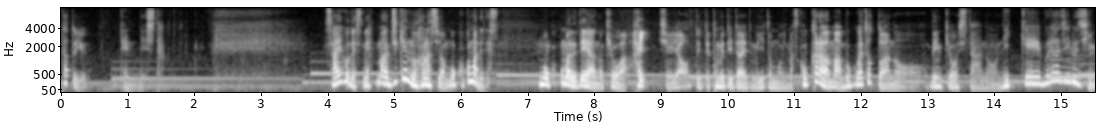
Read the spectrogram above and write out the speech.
たという点でした。最後ですね、まあ、事件の話はもうここまでです。もうここまでであの今日は「はい終了」と言って止めていただいてもいいと思います。ここからはまあ僕がちょっとあの勉強したあの日系ブラジル人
